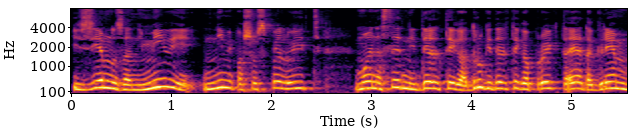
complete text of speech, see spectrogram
izjemno zanimivi, njimi pa še uspelo iti. Moj naslednji del tega, drugi del tega projekta je, da grem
